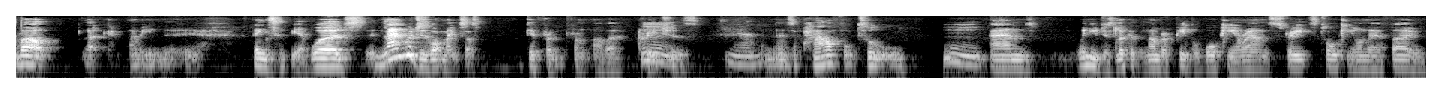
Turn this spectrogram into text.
Well, look, I mean, uh, things, yeah, words, language is what makes us different from other creatures. Yeah. And it's a powerful tool. Mm. And when you just look at the number of people walking around the streets talking on their phone,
